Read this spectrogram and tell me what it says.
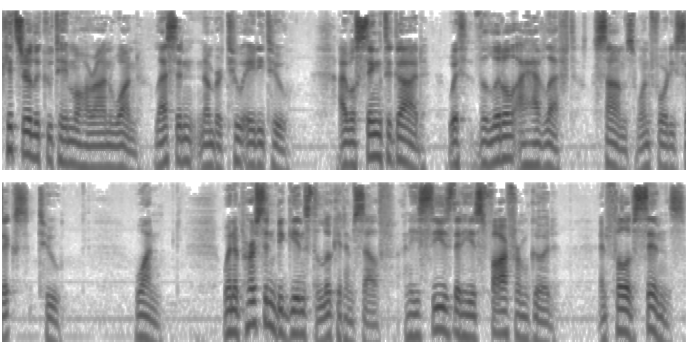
Kitzur Likutey Moharan 1, Lesson number 282. I will sing to God with the little I have left. Psalms 146, 2. 1. When a person begins to look at himself, and he sees that he is far from good, and full of sins,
